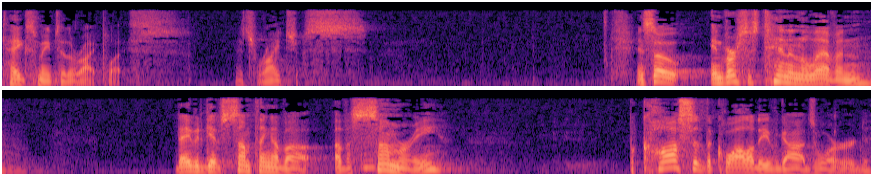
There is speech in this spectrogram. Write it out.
takes me to the right place. It's righteous. And so, in verses 10 and 11, David gives something of a, of a summary because of the quality of God's Word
